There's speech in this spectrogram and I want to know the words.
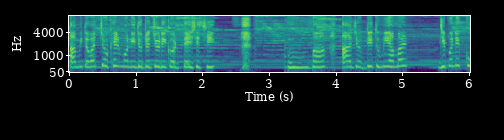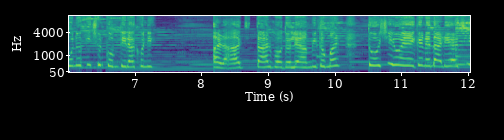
আমি তোমার চোখের মনি দুটো চুরি করতে এসেছি। মা, আজ অবধি তুমি আমার জীবনে কোনো কিছুর কমতি রাখোনি। আর আজ তার বদলে আমি তোমার দোষী হয়ে এখানে দাঁড়িয়ে আছি।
